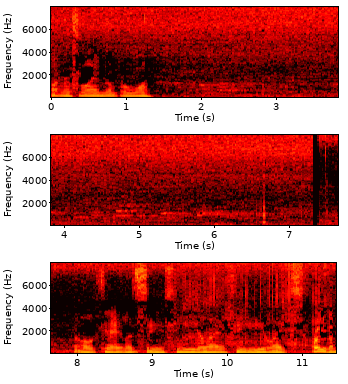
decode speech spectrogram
butterfly number one. Okay, let's see if he or she likes freedom.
